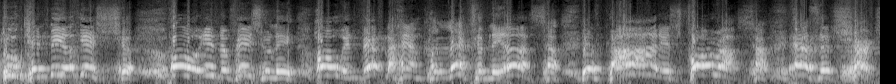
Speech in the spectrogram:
who can be against you. Oh, individually, oh, in Bethlehem, collectively, us. If God is for us as a church,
